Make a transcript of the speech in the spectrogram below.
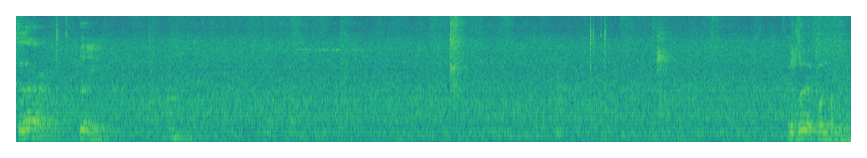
சுதாகரன். சூரிய ஃபோன் பண்ணுங்க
